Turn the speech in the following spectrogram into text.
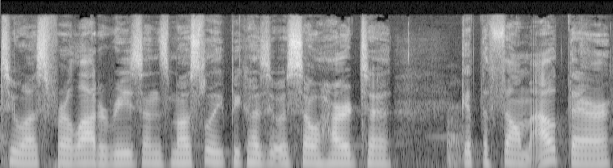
to us for a lot of reasons, mostly because it was so hard to get the film out there.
